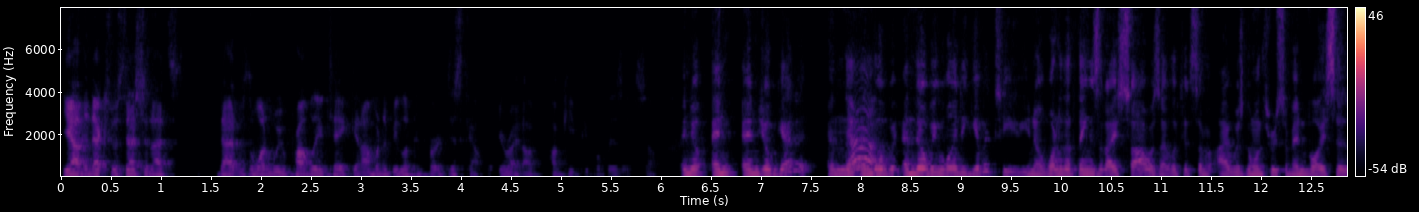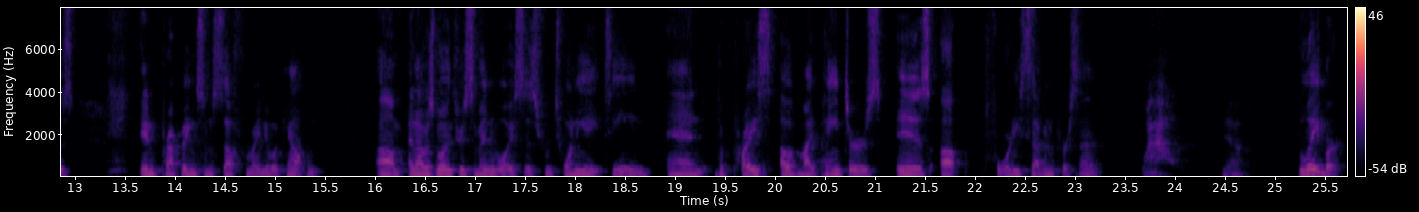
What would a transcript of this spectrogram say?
yeah, the next recession, that's that was the one we would probably take, and I'm going to be looking for a discount. But you're right, I'll, I'll keep people busy. So and you'll and and you'll get it and, they- Yeah. and they'll be, and they'll be willing to give it to you you know one of the things that i saw was i looked at some i was going through some invoices in prepping some stuff for my new accountant um, and i was going through some invoices from 2018 and the price of my painters is up 47% wow, yeah, labor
